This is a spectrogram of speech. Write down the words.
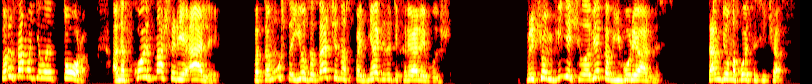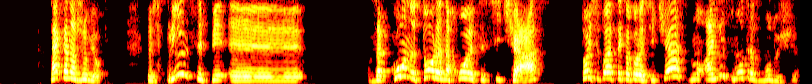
То же самое делает Тора. Она входит в наши реалии, потому что ее задача нас поднять из этих реалий выше. Причем видя человека в его реальности, там, где он находится сейчас. Так она живет. То есть, в принципе, э, законы Торы находятся сейчас, в той ситуации, которая сейчас, но они смотрят в будущее.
